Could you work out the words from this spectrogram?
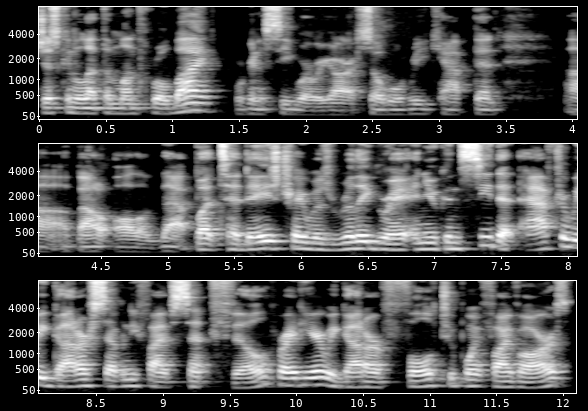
just going to let the month roll by. We're going to see where we are. So we'll recap then uh, about all of that. But today's trade was really great. And you can see that after we got our 75 cent fill right here, we got our full 2.5 Rs.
